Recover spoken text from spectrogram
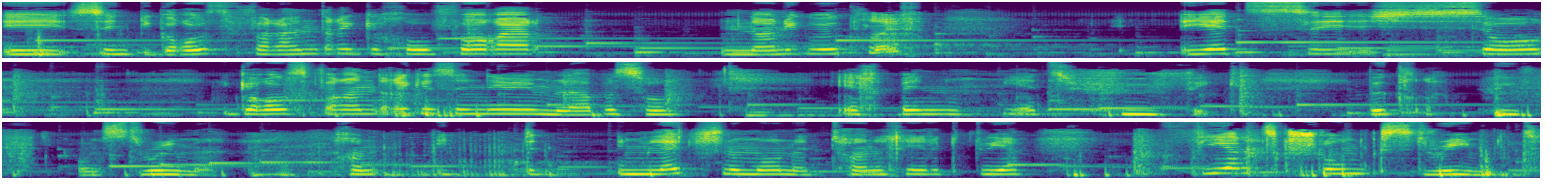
äh, sind die grossen Veränderungen gekommen. Vorher noch nicht wirklich jetzt ist so die grosse Veränderungen sind in meinem Leben so. Ich bin jetzt häufig, wirklich häufig am Streamen. Habe Im letzten Monat habe ich irgendwie 40 Stunden gestreamt.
